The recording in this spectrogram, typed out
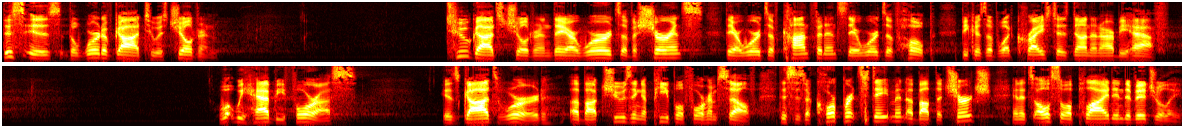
This is the word of God to his children. to God's children, they are words of assurance, they are words of confidence, they are words of hope because of what Christ has done on our behalf. What we have before us is God's word about choosing a people for himself. This is a corporate statement about the church, and it's also applied individually.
